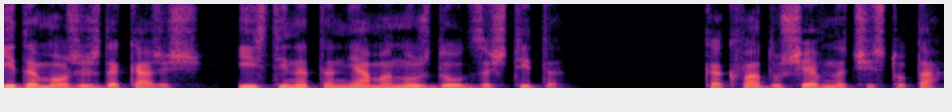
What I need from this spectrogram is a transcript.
и да можеш да кажеш истината няма нужда от защита. Каква душевна чистота,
